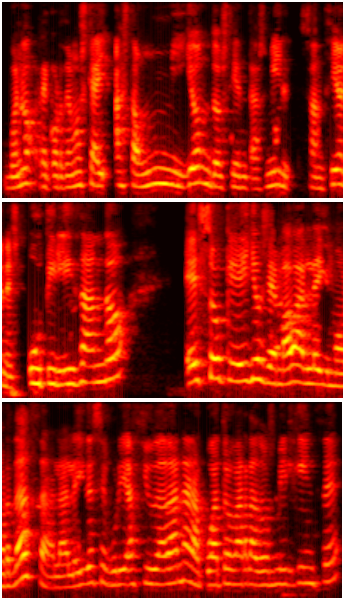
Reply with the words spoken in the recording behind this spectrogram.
bueno, recordemos que hay hasta un millón doscientas mil sanciones utilizando eso que ellos llamaban ley mordaza, la ley de seguridad ciudadana, la 4 barra 2015,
